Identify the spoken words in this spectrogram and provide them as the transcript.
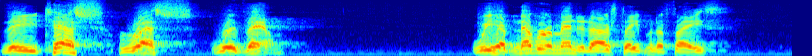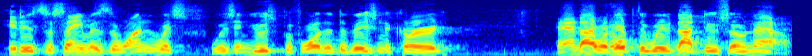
the test rests with them. We have never amended our statement of faith. It is the same as the one which was in use before the division occurred, and I would hope that we would not do so now.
